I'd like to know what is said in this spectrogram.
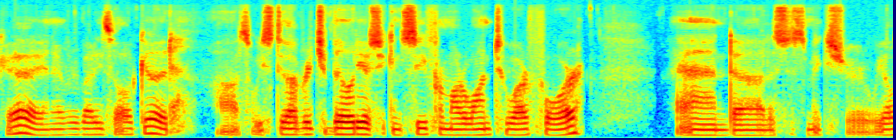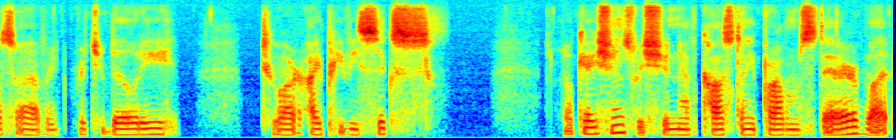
Okay, and everybody's all good. Uh, so we still have reachability, as you can see, from R1 to R4. And uh, let's just make sure we also have re reachability to our IPv6 locations. We shouldn't have caused any problems there, but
